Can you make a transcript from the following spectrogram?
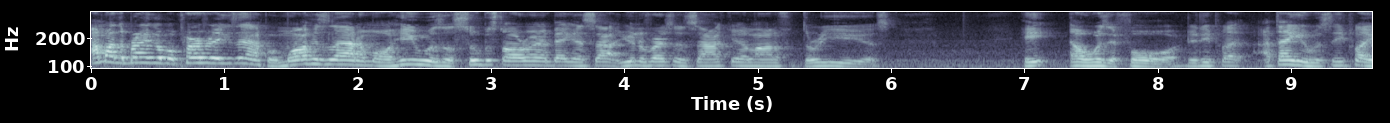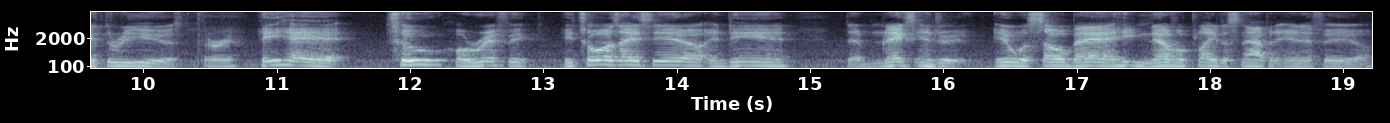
I'm about to bring up a perfect example. Marcus Lattimore, he was a superstar running back at South, University of South Carolina for three years. He oh was it four? Did he play? I think he was. He played three years. Three. He had two horrific. He tore his ACL, and then the next injury, it was so bad he never played a snap in the NFL.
